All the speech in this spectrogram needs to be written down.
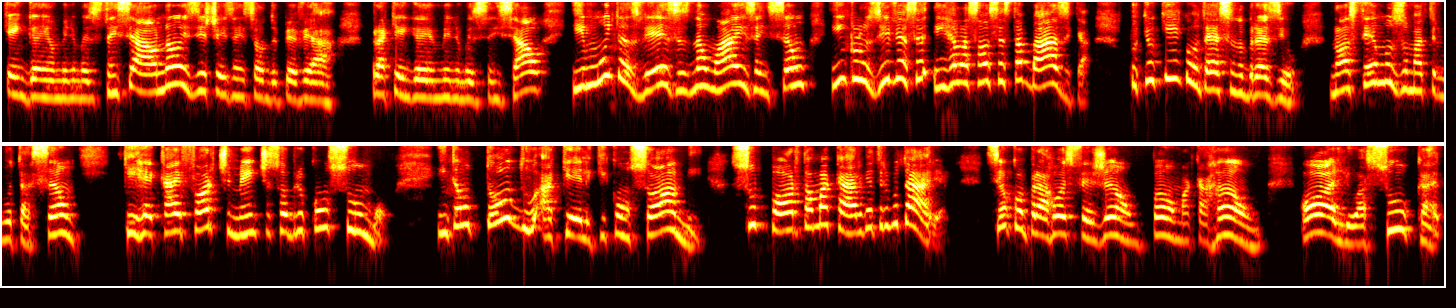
quem ganha o mínimo existencial, não existe a isenção do IPVA para quem ganha o mínimo existencial, e muitas vezes não há isenção, inclusive em relação à cesta básica. Porque o que acontece no Brasil? Nós temos uma tributação que recai fortemente sobre o consumo. Então, todo aquele que consome suporta uma carga tributária. Se eu comprar arroz, feijão, pão, macarrão, óleo, açúcar,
